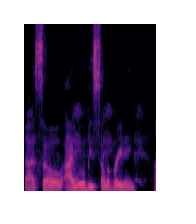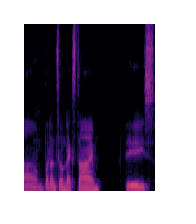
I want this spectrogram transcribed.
Uh, so I will be celebrating. Um, but until next time, peace.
